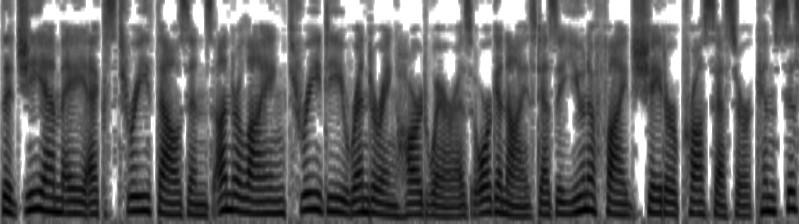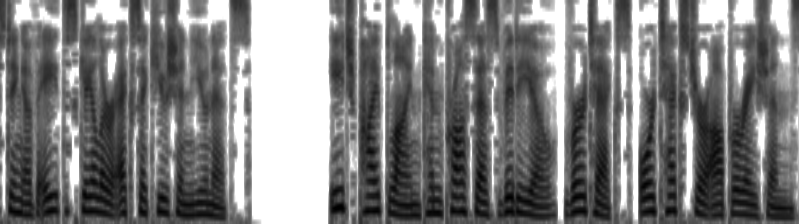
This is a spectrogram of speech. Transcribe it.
The GMA X3000's underlying 3D rendering hardware is organized as a unified shader processor consisting of eight scalar execution units. Each pipeline can process video, vertex, or texture operations.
